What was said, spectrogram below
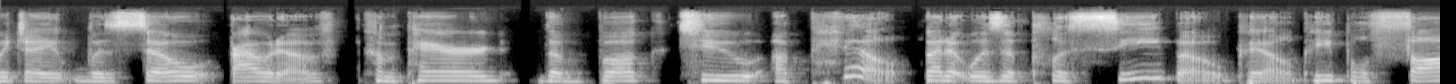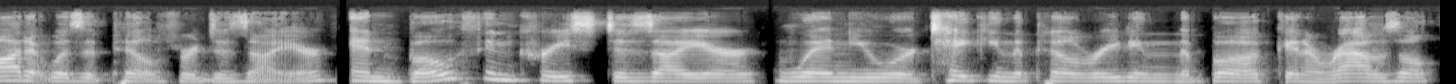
which I was so proud of, compared the book to a pill, but it was a placebo pill. People thought it was a pill for desire, and both increased desire when you were taking the pill, reading the book, and arousal.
